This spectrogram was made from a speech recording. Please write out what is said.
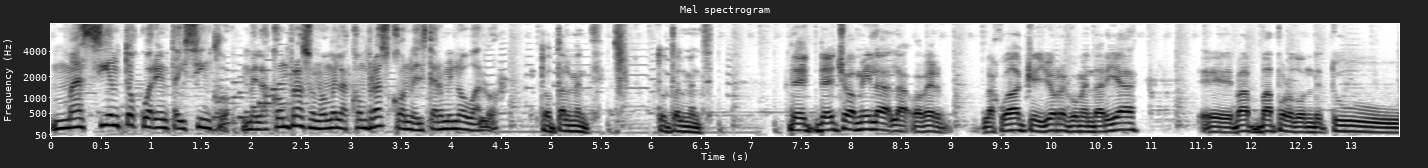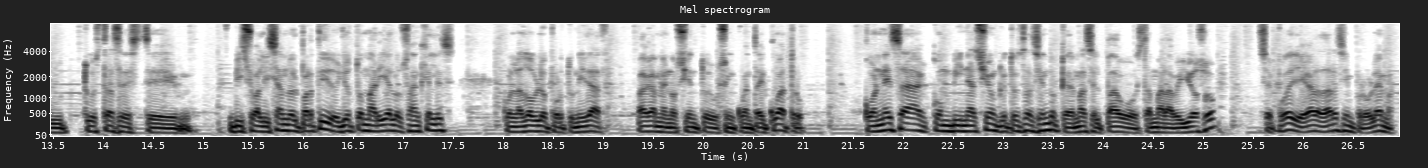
más 145. ¿Me la compras o no me la compras con el término valor? Totalmente, totalmente. De, hecho, a mí la, a ver, la jugada que yo recomendaría eh, va, va, por donde tú, tú estás este, visualizando el partido. Yo tomaría Los Ángeles con la doble oportunidad, paga menos 154. Con esa combinación que tú estás haciendo, que además el pago está maravilloso, se puede llegar a dar sin problema.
